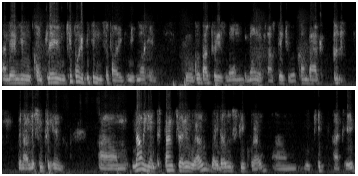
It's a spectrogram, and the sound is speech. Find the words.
And then he will complain, he will keep on repeating himself, I will ignore him. He will go back to his mom, the mom will translate, he will come back, then I'll listen to him. Um, now he understands very well, but he doesn't speak well. Um, we keep at it.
